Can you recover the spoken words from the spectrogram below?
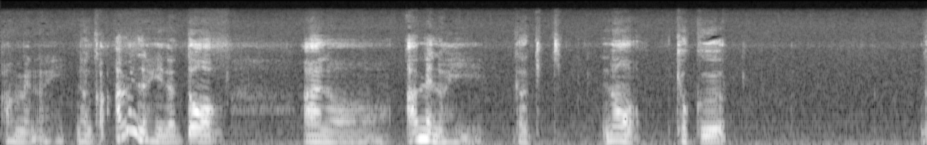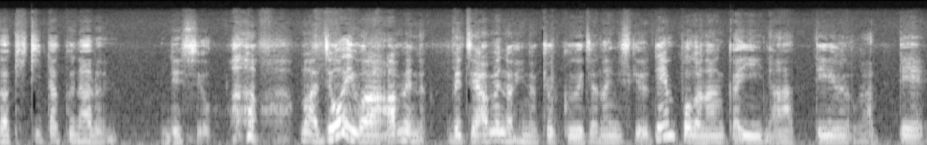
雨の日。なんか雨の日だとあの雨の日がの曲が聴きたくなるんですよ。まあ JOYは雨の別に雨の日の曲じゃないんですけどテンポがなんかいいなっていうのがあって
